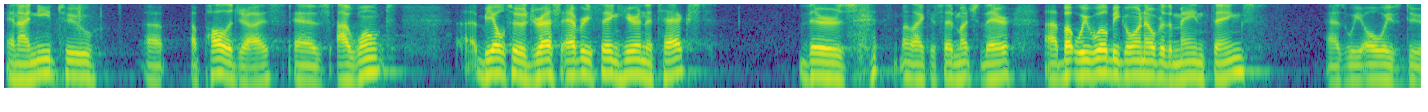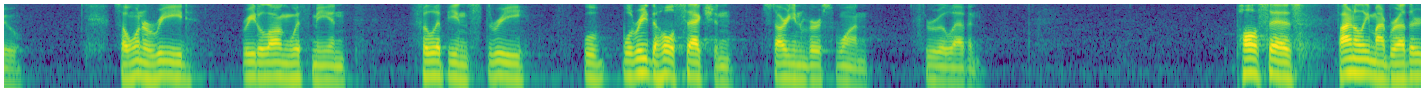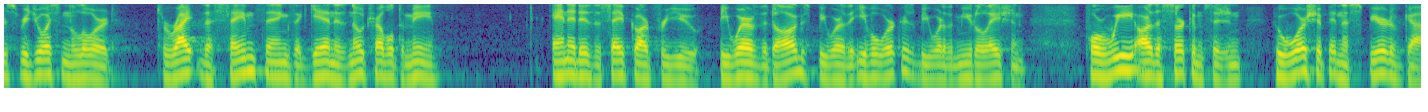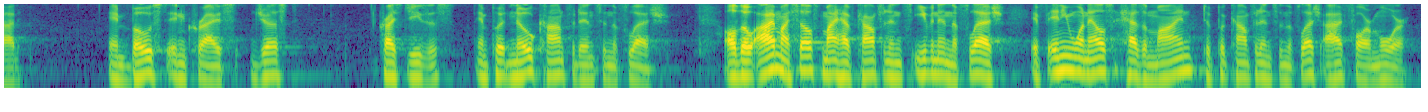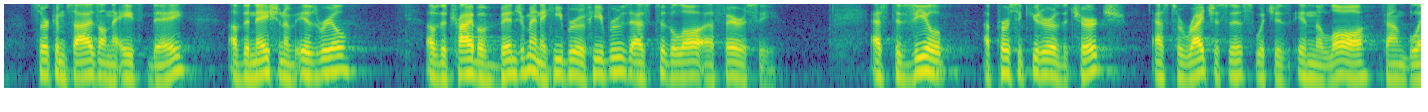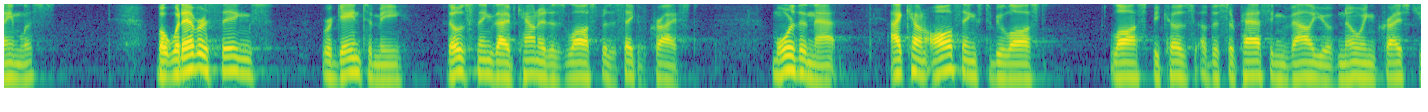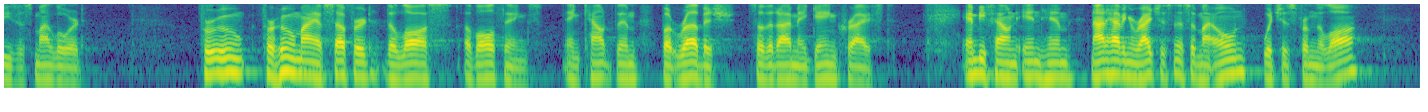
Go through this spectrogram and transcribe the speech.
And I need to uh, apologize as I won't uh, be able to address everything here in the text. There's, like I said, much there, uh, but we will be going over the main things as we always do. So I want to read, read along with me in Philippians 3. We'll, we'll read the whole section starting in verse 1 through 11. Paul says, Finally, my brothers, rejoice in the Lord. To write the same things again is no trouble to me, and it is a safeguard for you. Beware of the dogs, beware of the evil workers, beware of the mutilation. For we are the circumcision who worship in the Spirit of God and boast in Christ, just Christ Jesus, and put no confidence in the flesh. Although I myself might have confidence even in the flesh, if anyone else has a mind to put confidence in the flesh, I far more. Circumcised on the eighth day, of the nation of Israel, of the tribe of Benjamin, a Hebrew of Hebrews, as to the law, a Pharisee as to zeal, a persecutor of the church, as to righteousness, which is in the law, found blameless. But whatever things were gained to me, those things I have counted as lost for the sake of Christ. More than that, I count all things to be lost, lost because of the surpassing value of knowing Christ Jesus, my Lord, for whom, for whom I have suffered the loss of all things, and count them but rubbish, so that I may gain Christ and be found in him, not having a righteousness of my own, which is from the law,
